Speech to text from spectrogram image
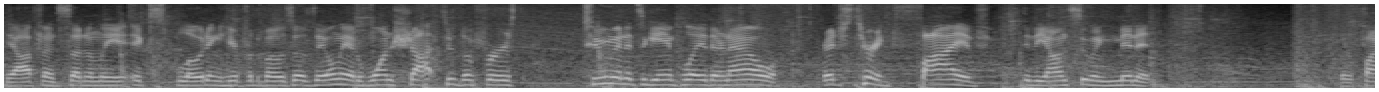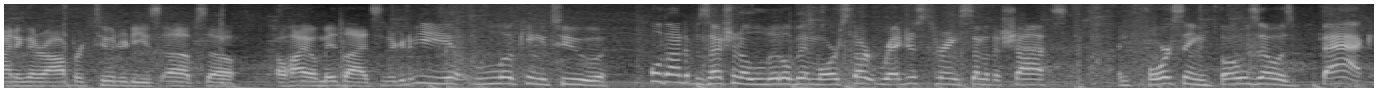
The offense suddenly exploding here for the Bozos. They only had one shot through the first two minutes of gameplay. They're now registering five in the ensuing minute. They're finding their opportunities up. So Ohio Midlads, they're going to be looking to hold on to possession a little bit more, start registering some of the shots, and forcing Bozos back.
